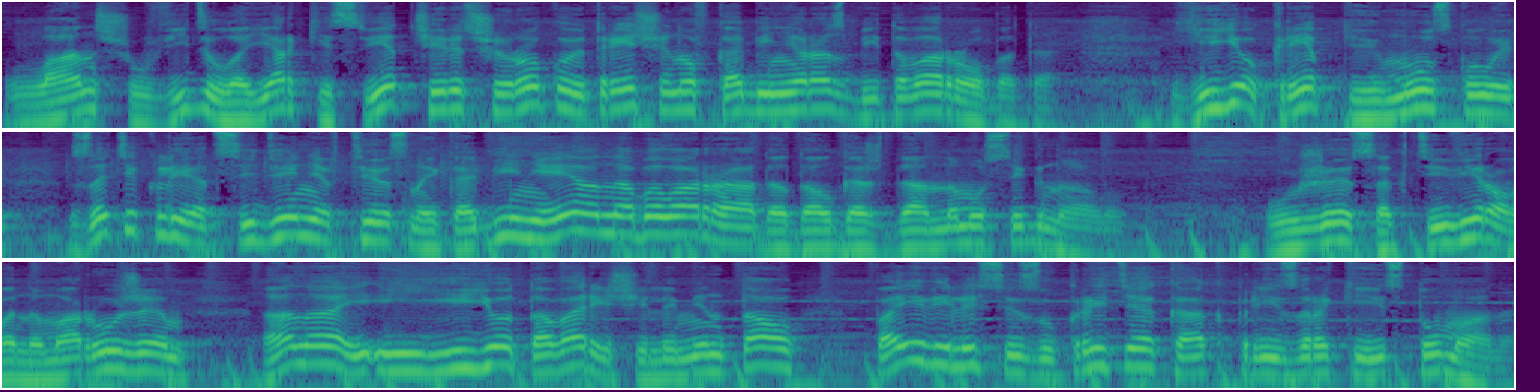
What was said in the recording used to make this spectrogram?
Ланш увидела яркий свет через широкую трещину в кабине разбитого робота. Ее крепкие мускулы затекли от сидения в тесной кабине, и она была рада долгожданному сигналу. Уже с активированным оружием она и ее товарищ Элементал появились из укрытия, как призраки из тумана.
